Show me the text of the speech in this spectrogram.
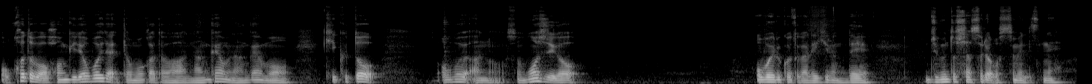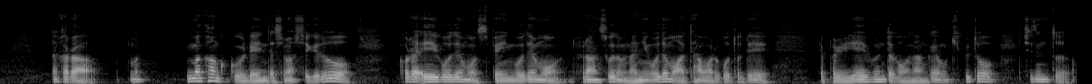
言葉を本気で覚えたいと思う方は何回も何回も聞くと覚えあのその文字を覚えることができるので自分としてはそれはおすすめですね。だから、ま、今韓国例に出しましたけどこれは英語でもスペイン語でもフランス語でも何語でも当てはまることでやっぱり例文とかを何回も聞くと自然と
